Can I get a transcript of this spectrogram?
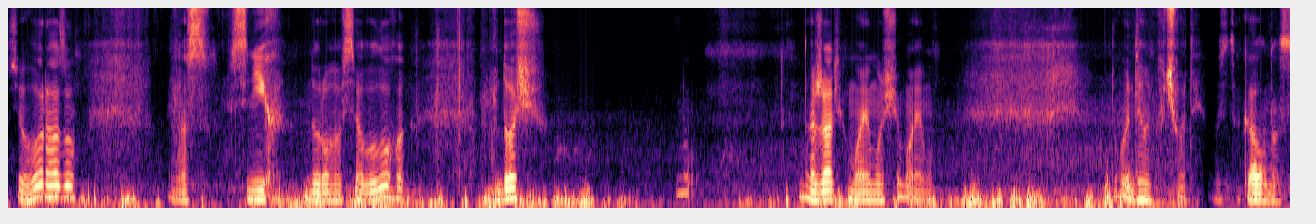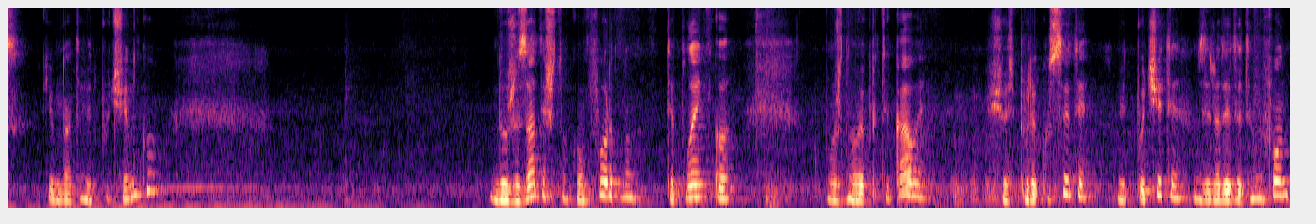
цього разу у нас сніг, дорога вся волога, дощ. Ну, на жаль, маємо, що маємо. Тому йдемо відпочивати. Ось така у нас кімната відпочинку. Дуже затишно, комфортно, тепленько. Можна випити кави, щось перекусити, відпочити, зарядити телефон,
